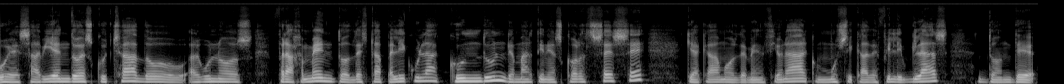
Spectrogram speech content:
Pues habiendo escuchado algunos fragmentos de esta película, Kundun de Martin Scorsese, que acabamos de mencionar, con música de Philip Glass, donde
